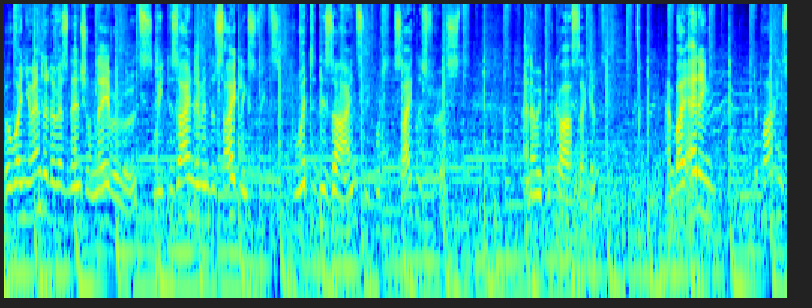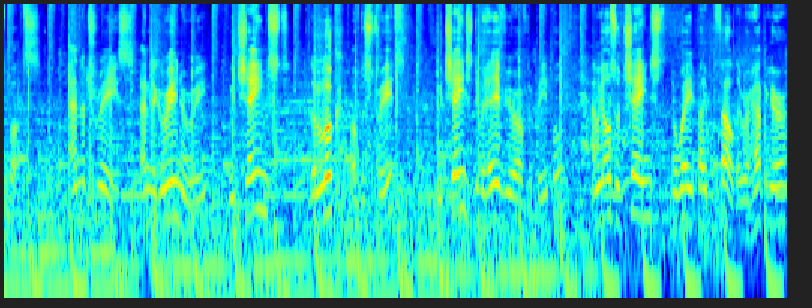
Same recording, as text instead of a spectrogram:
But when you enter the residential neighborhoods, we designed them into cycling streets. With the designs, we put cyclists first, and then we put cars second. And by adding the parking spots, and the trees, and the greenery, we changed the look of the street, we changed the behavior of the people, and we also changed the way people felt. They were happier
